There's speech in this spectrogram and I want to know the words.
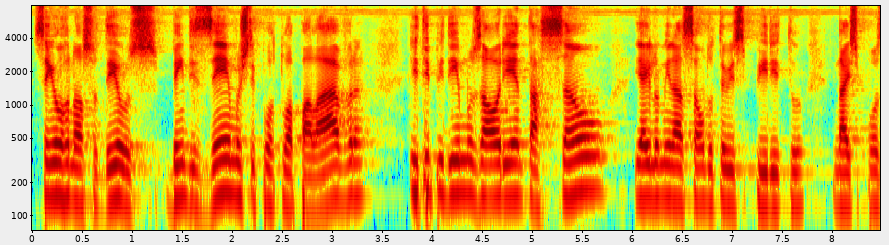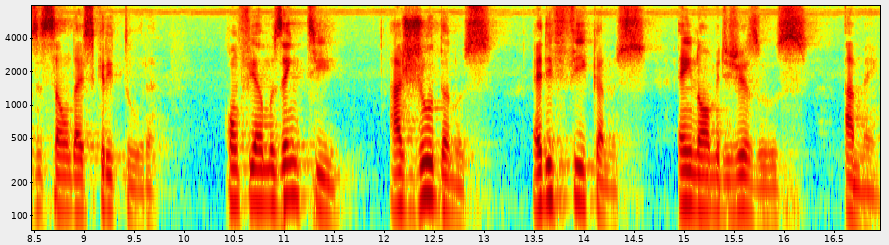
Senhor nosso Deus, bendizemos-te por tua palavra e te pedimos a orientação e a iluminação do teu espírito na exposição da Escritura. Confiamos em ti, ajuda-nos, edifica-nos, em nome de Jesus. Amém.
